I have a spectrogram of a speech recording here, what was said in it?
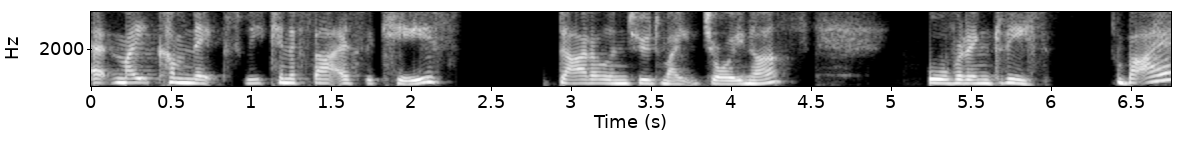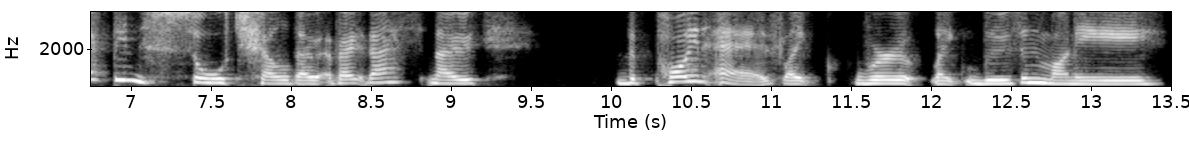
It might come next week, and if that is the case, Daryl and Jude might join us over in Greece. But I have been so chilled out about this now. The point is, like, we're like losing money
